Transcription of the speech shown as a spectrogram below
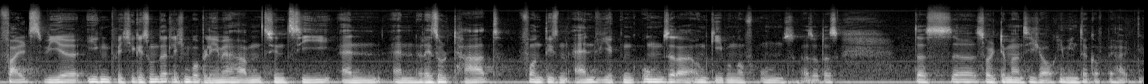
Falls wir irgendwelche gesundheitlichen Probleme haben, sind sie ein, ein Resultat von diesem Einwirken unserer Umgebung auf uns. Also das das äh, sollte man sich auch im Hinterkopf behalten.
